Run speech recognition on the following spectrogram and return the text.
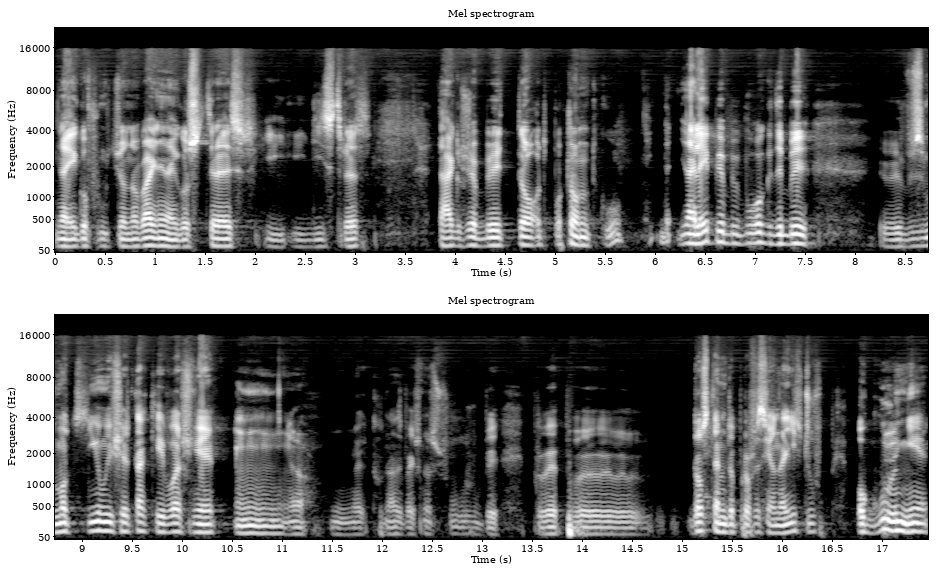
na jego funkcjonowanie, na jego stres i, i distres, tak żeby to od początku, najlepiej by było, gdyby y, wzmocniły się takie właśnie, mm, no, jak to nazwać, no, służby, dostęp do profesjonalistów ogólnie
